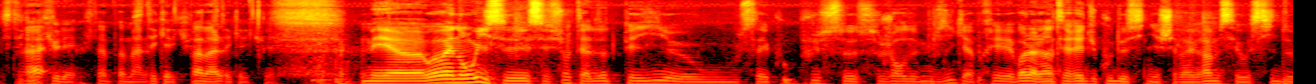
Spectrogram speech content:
c'était Ouais, calculé. c'était pas mal. C'était calculé. Pas mal. calculé. Mais euh, ouais, ouais, non, oui, c'est sûr qu'il y a d'autres pays euh, où ça écoute plus euh, ce genre de musique. Après, voilà, l'intérêt du coup de signer chez Vagram, c'est aussi de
